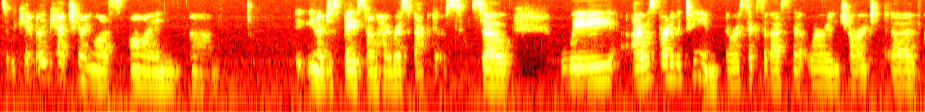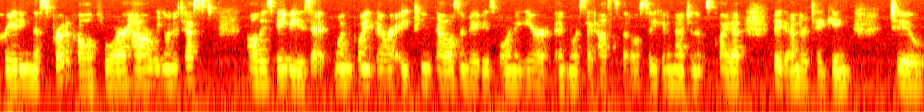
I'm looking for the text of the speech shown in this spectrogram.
So we can't really catch hearing loss on, um, you know, just based on high risk factors. So we, I was part of the team. There were six of us that were in charge of creating this protocol for how are we going to test all these babies. At one point, there were 18,000 babies born a year at Northside Hospital. So you can imagine it was quite a big undertaking to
